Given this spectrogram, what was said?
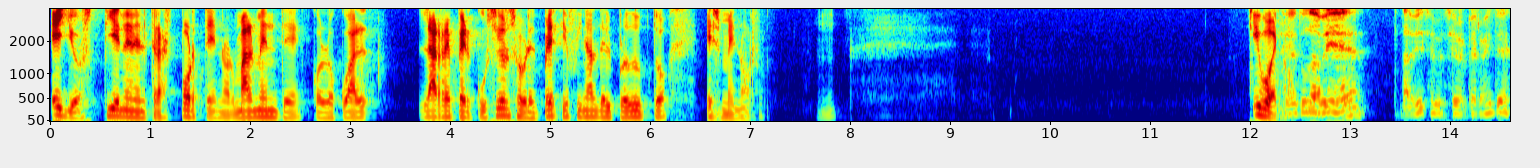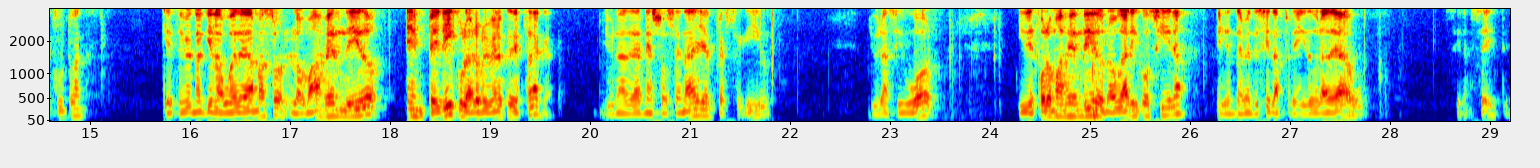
ellos tienen el transporte normalmente, con lo cual la repercusión sobre el precio final del producto es menor. Y bueno. David, ¿eh? Se me permite, disculpa que estoy viendo aquí la web de Amazon, lo más vendido en películas, lo primero que destaca. Y una de Arne Schwarzenegger, Perseguido, Jurassic World. Y después lo más vendido en hogar y cocina, evidentemente sí, la freidora de agua, sin aceite.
